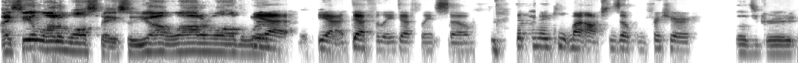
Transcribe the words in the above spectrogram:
I see a lot of wall space, so you got a lot of wall to work. Yeah, yeah, definitely, definitely. So definitely keep my options open for sure. That's great.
